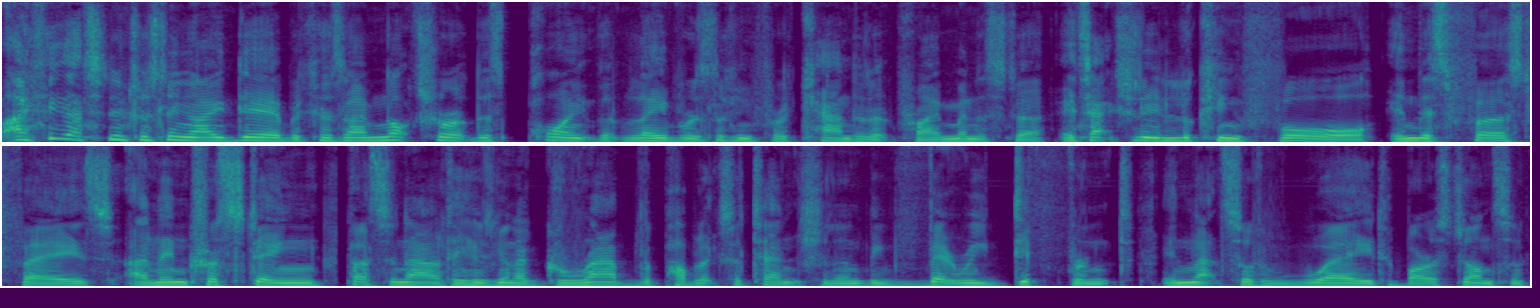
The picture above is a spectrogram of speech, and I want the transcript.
I think that's an interesting idea because I'm not sure at this point that Labour is looking for a candidate prime minister. It's actually looking for, in this first phase, an interesting personality who's going to grab the public's attention and be very different in that sort of way to Boris Johnson.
